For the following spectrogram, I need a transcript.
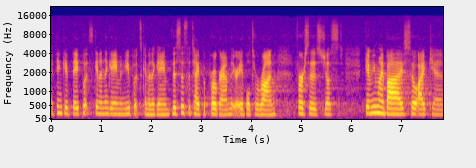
I think if they put skin in the game and you put skin in the game, this is the type of program that you're able to run versus just give me my buy so I can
